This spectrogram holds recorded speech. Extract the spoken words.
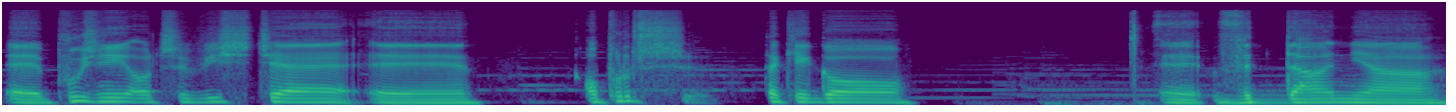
E, później oczywiście e, oprócz takiego e, wydania,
